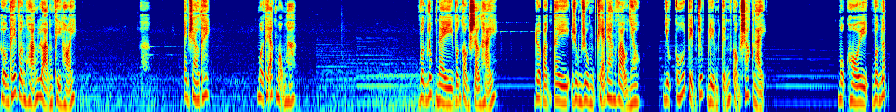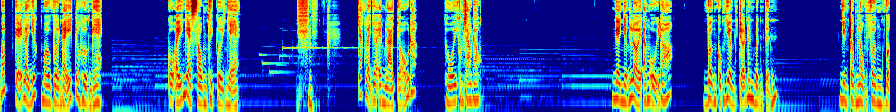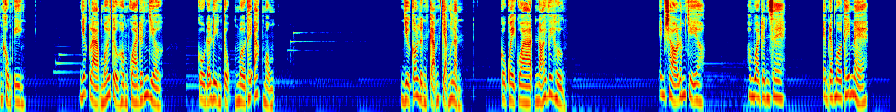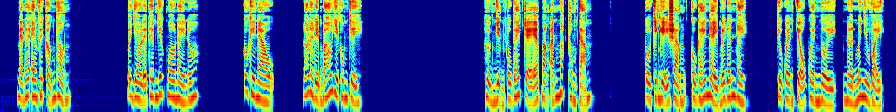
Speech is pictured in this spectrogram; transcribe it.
Hường thấy Vân hoảng loạn thì hỏi. Em sao thế? Mơ thấy ác mộng hả? Vân lúc này vẫn còn sợ hãi. Đôi bàn tay run run khẽ đang vào nhau. Như cố tìm chút điềm tĩnh còn sót lại. Một hồi, Vân lắp bắp kể lại giấc mơ vừa nãy cho Hường nghe. Cô ấy nghe xong thì cười nhẹ. Chắc là do em lạ chỗ đó. Thôi, không sao đâu. Nghe những lời ăn ủi đó. Vân cũng dần trở nên bình tĩnh. Nhưng trong lòng Vân vẫn không yên. Nhất là mới từ hôm qua đến giờ, Cô đã liên tục mơ thấy ác mộng. Như có linh cảm chẳng lành, Cô quay qua nói với Hường. Em sợ lắm chị à Hôm qua trên xe, Em đã mơ thấy mẹ. Mẹ nói em phải cẩn thận. Bây giờ lại thêm giấc mơ này nữa. Có khi nào đó là điểm báo gì không chị Hường nhìn cô gái trẻ bằng ánh mắt thông cảm Cô chỉ nghĩ rằng cô gái này mới đến đây Chưa quen chỗ quen người nên mới như vậy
